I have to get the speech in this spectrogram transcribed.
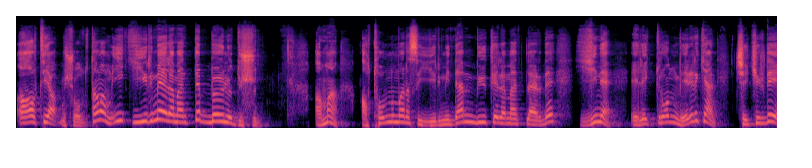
6 yapmış oldu. Tamam mı? İlk 20 elementte böyle düşün. Ama atom numarası 20'den büyük elementlerde yine elektron verirken çekirdeğe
